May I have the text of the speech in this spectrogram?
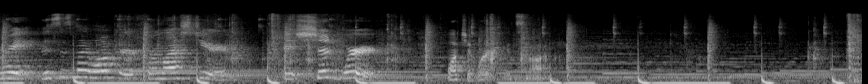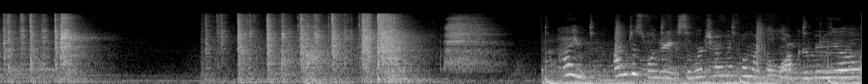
All right, this is my locker from last year. It should work. Watch it work, it's not. Hi, I'm just wondering, so we're trying to film like a locker video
